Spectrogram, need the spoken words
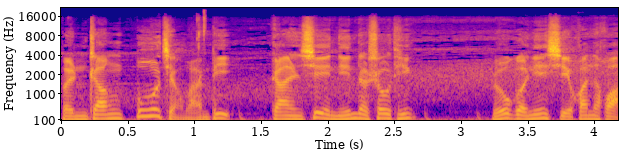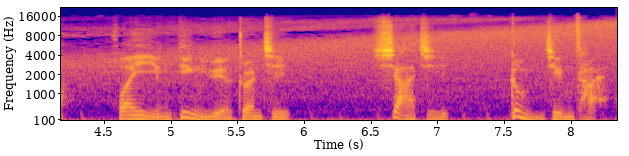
本章播讲完毕感谢您的收听。如果您喜欢的话欢迎订阅专辑下集更精彩。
